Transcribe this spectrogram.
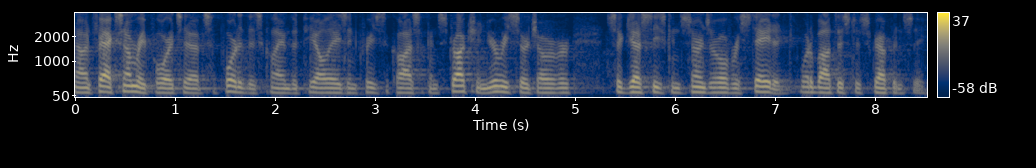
Now, in fact, some reports have supported this claim that PLAs increase the cost of construction. Your research, however, suggests these concerns are overstated. What about this discrepancy?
